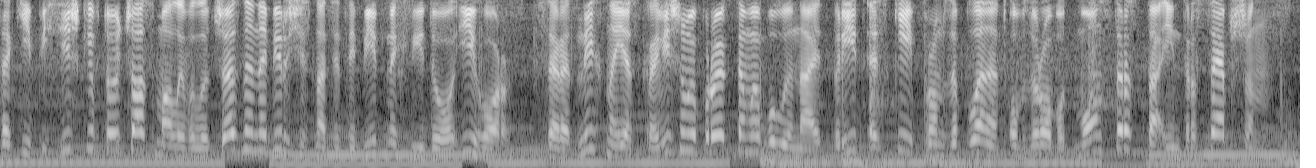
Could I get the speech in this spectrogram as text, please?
Такі PC-шки в той час мали величезний набір 16-бітних відеоігор. Серед них найяскравішими проектами були Nightbreed, Escape from the Planet of the Robot Monsters та Interception.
